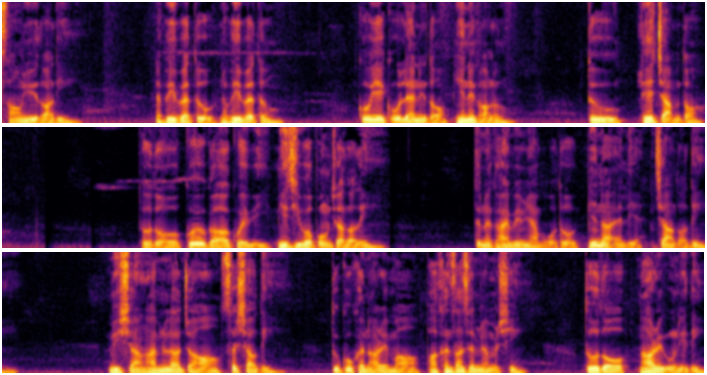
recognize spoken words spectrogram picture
စောင်းရည်သွားသည်နဘေးဘက်သို့နဘေးဘက်သို့ကိုယ့်ရိတ်ကိုလက်နေတော့မြင်းနေကောင်လို့သူလဲကြမတော့သို့တော့ကိုယ့်ရုပ်ကအခွေပြီးမြေကြီးပေါ်ပုံကျသွားသည်တင်နခိုင်းပင်များပေါ်သို့မျက်နှာအလျက်ကျသွားသည် မီရှာ9မိနစ်လောက်ကြာအောင်ဆက်လျှောက်သည်သူ့ကိုယ်ခန္ဓာထဲမှာဘာခန်းစားချက်များမရှိသို့တော့နားရီဦးနေသည်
